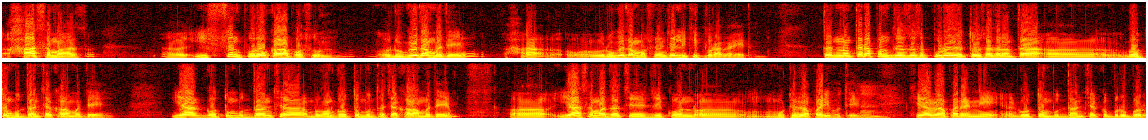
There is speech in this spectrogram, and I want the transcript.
हा समाज अ, इसवी सन पूर्व काळापासून ऋग्वेदामध्ये हा ऋग्वेदापासून यांचे लिखित पुरावे आहेत. तर नंतर आपण जसजसं पुढे येतो साधारणतः गौतम बुद्धांच्या काळामध्ये या गौतम बुद्धांच्या भगवान गौतम बुद्धाच्या काळामध्ये या समाजाचे जे कोण मोठे व्यापारी होते ह्या व्यापाऱ्यांनी गौतम बुद्धांच्या बरोबर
